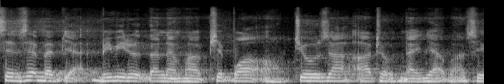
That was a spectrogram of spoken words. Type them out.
စင်ဆက်မပြတ်မိမိတို့တဏ္ဍာမှာဖြစ်ပွားအောင်ကြိုးစားအားထုတ်နိုင်ကြပါစေ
